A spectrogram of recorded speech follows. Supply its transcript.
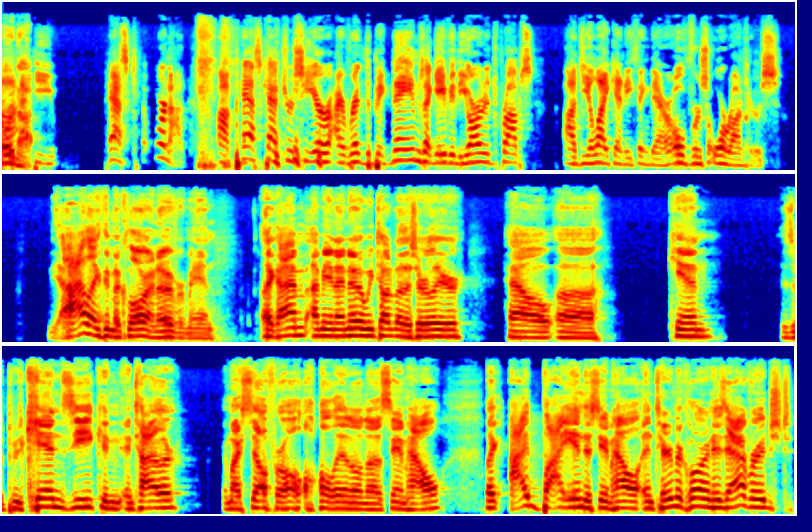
uh, or not. the pass we're not uh, pass catchers here. I read the big names. I gave you the yardage props. Uh, do you like anything there, overs or unders? Yeah, I like the McLaurin over, man. Like I'm, I mean, I know we talked about this earlier. How uh, Ken is a Ken, Zeke, and, and Tyler and myself are all, all in on uh, Sam Howell. Like I buy into Sam Howell, and Terry McLaurin has averaged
